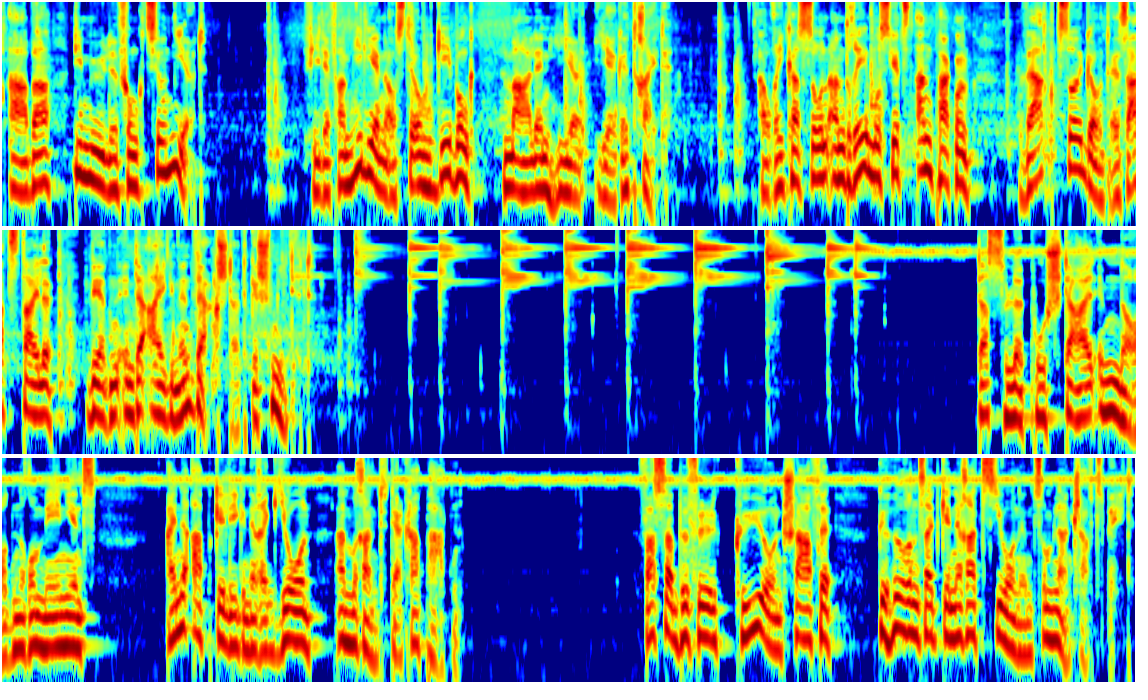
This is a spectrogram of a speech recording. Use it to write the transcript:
Aber die Mühle funktioniert. Viele Familien aus der Umgebung mahlen hier ihr Getreide. Aurikas Sohn André muss jetzt anpacken. Werkzeuge und Ersatzteile werden in der eigenen Werkstatt geschmiedet. Das Löppu-Stahl im Norden Rumäniens, eine abgelegene Region am Rand der Karpaten. Wasserbüffel, Kühe und Schafe gehören seit Generationen zum Landschaftsbild.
